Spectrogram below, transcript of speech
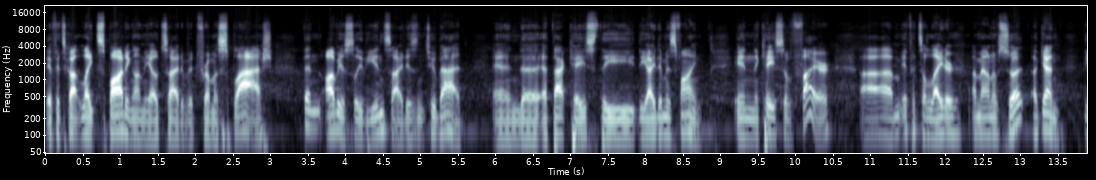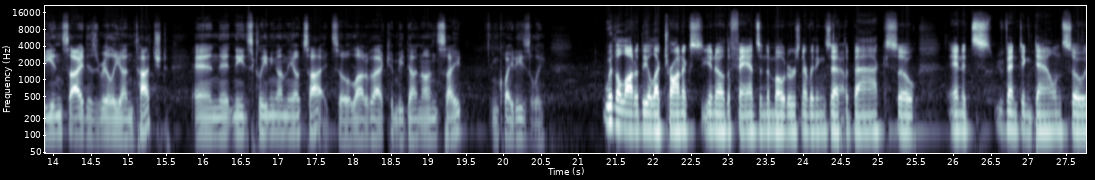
if it's got light spotting on the outside of it from a splash, then obviously the inside isn't too bad. And uh, at that case, the, the item is fine. In the case of fire, um, if it's a lighter amount of soot, again, the inside is really untouched and it needs cleaning on the outside. So a lot of that can be done on site and quite easily. with a lot of the electronics, you know, the fans and the motors and everything's at Yeah. the back, so, and it's venting down, so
